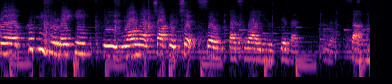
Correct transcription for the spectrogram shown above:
The cookies we're making is walnut chocolate chips, so that's why you hear that kind of sound.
